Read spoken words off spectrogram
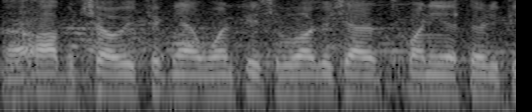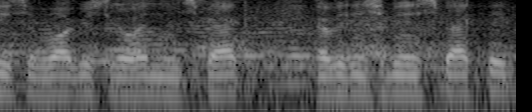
uh, arbitrarily picking out one piece of luggage out of 20 or 30 pieces of luggage to go ahead and inspect. Everything should be inspected.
